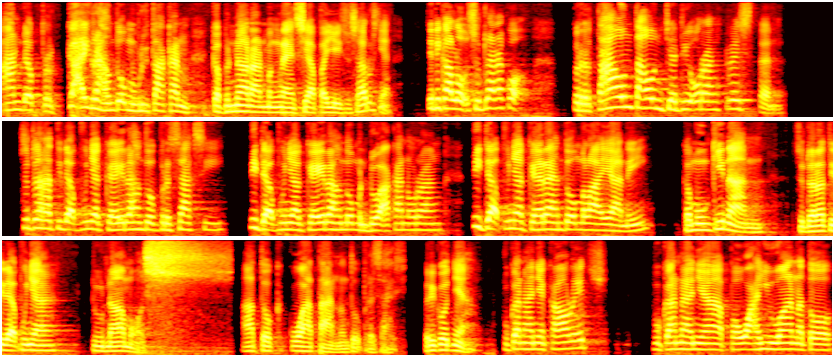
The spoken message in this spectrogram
Anda bergairah untuk memberitakan kebenaran mengenai siapa Yesus harusnya. Jadi kalau saudara kok bertahun-tahun jadi orang Kristen, saudara tidak punya gairah untuk bersaksi, tidak punya gairah untuk mendoakan orang, tidak punya gairah untuk melayani, kemungkinan saudara tidak punya dunamos atau kekuatan untuk bersaksi. Berikutnya, bukan hanya courage, bukan hanya pewahyuan atau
